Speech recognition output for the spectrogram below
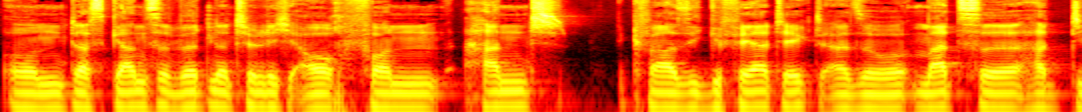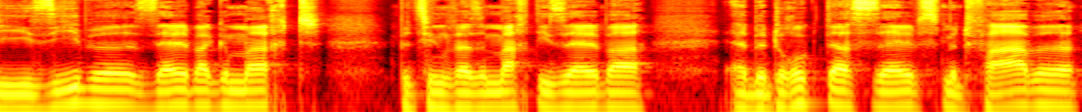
Und das Ganze wird natürlich auch von Hand quasi gefertigt. Also Matze hat die Siebe selber gemacht, beziehungsweise macht die selber. Er bedruckt das selbst mit Farbe.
